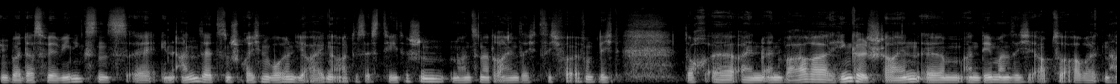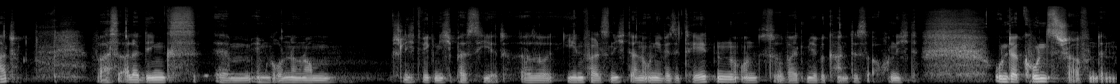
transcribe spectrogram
über das wir wenigstens äh, in Ansätzen sprechen wollen, die Eigenart des Ästhetischen, 1963 veröffentlicht, doch äh, ein, ein wahrer Hinkelstein, ähm, an dem man sich abzuarbeiten hat, was allerdings ähm, im Grunde genommen schlichtweg nicht passiert. Also jedenfalls nicht an Universitäten und soweit mir bekannt ist auch nicht unter Kunstschaffenden.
